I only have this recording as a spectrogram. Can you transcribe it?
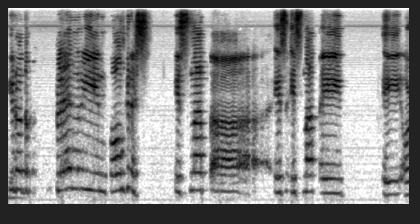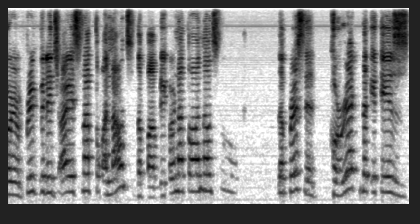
You know, the plenary in Congress is not uh, is is not a a or a privilege. Uh, it's not to announce to the public or not to announce to the president. Correct that it is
